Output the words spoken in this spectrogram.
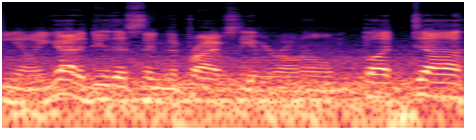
You know, you got to do this in the privacy of your own home. But uh,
